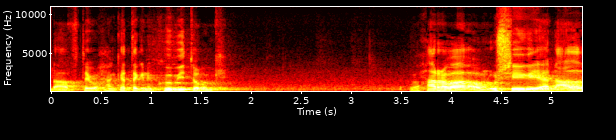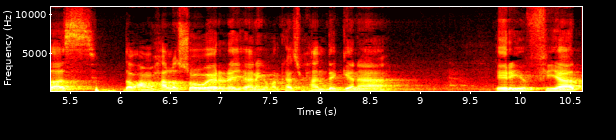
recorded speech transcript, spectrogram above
dhaaftay waxaan ka tagnay koob iyo tobankii waxaan rabaa oon u sheegayaa dhacdadaas. Dabcan waxaa la soo weeraray aniga markaas waxaan deganaa area fiyaad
